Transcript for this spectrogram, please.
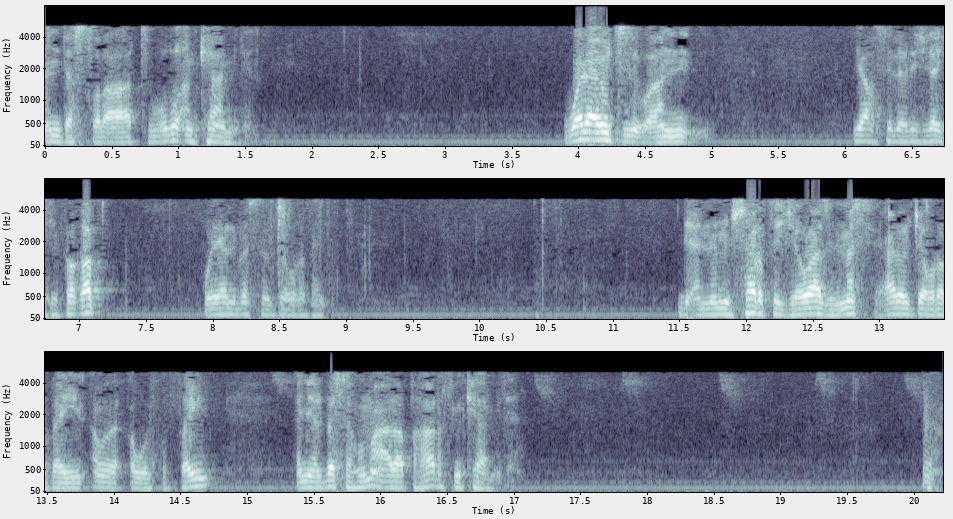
عند الصلاة وضوءا كاملا ولا يجزئ أن يغسل رجليه فقط ويلبس الجوربين لأن من شرط جواز المسح على الجوربين أو أو الخفين أن يلبسهما على طهارة كاملة. نعم.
